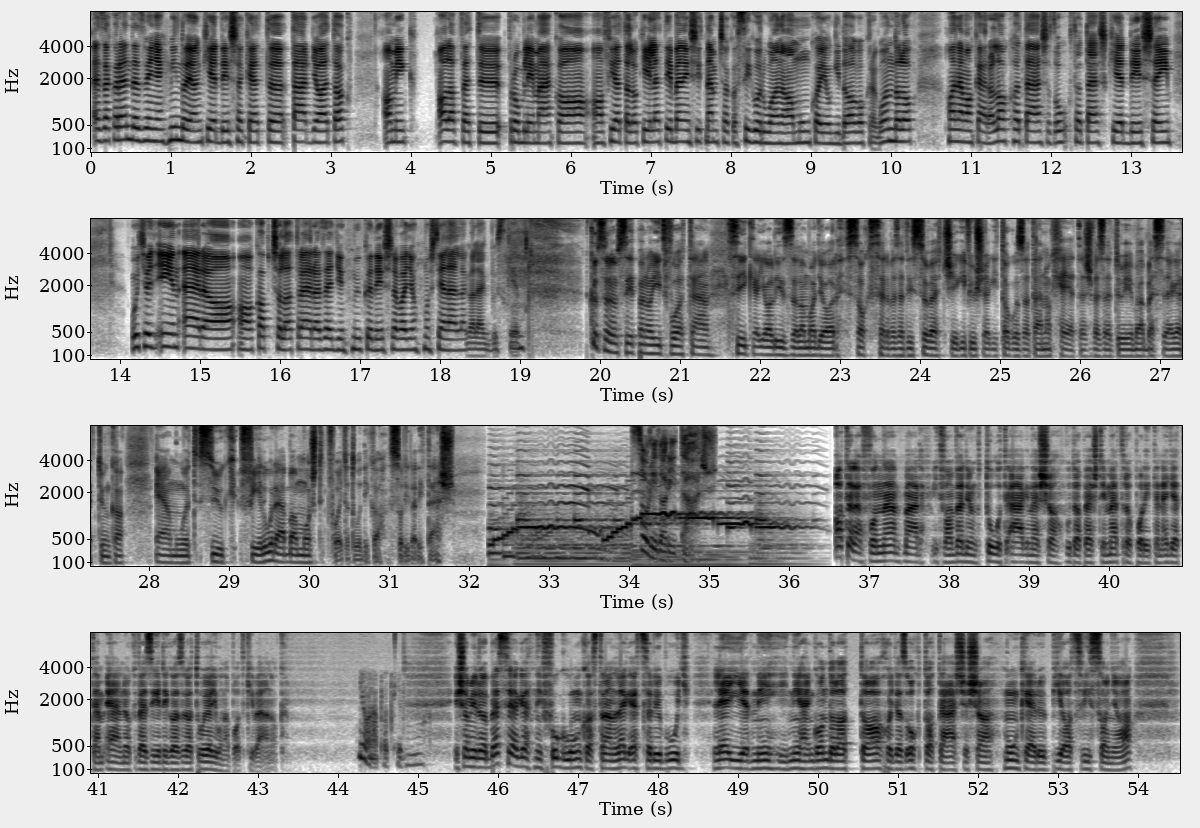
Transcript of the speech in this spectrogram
Ezek a rendezvények mind olyan kérdéseket tárgyaltak, amik alapvető problémák a, a fiatalok életében, és itt nem csak a szigorúan a munkajogi dolgokra gondolok, hanem akár a lakhatás, az oktatás kérdései. Úgyhogy én erre a, a kapcsolatra, erre az együttműködésre vagyok most jelenleg a legbüszkébb. Köszönöm szépen, hogy itt voltál. Székely Alizzal, a Magyar Szakszervezeti Szövetség ifjúsági tagozatának helyettes vezetőjével beszélgettünk a elmúlt szűk fél órában. Most folytatódik a szolidaritás. Szolidaritás a telefonnál már itt van velünk Tóth Ágnes, a Budapesti Metropolitan Egyetem elnök vezérigazgatója. Jó napot kívánok! Jó napot kívánok! És amiről beszélgetni fogunk, azt talán legegyszerűbb úgy leírni, így néhány gondolattal, hogy az oktatás és a munkaerőpiac viszonya,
